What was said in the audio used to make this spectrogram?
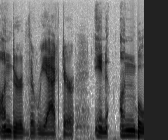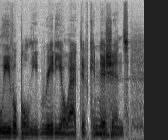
under the reactor in unbelievably radioactive mm. conditions. Mm.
